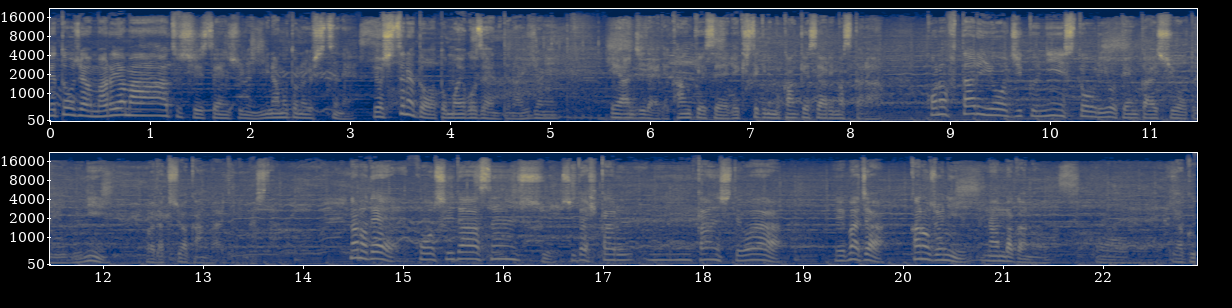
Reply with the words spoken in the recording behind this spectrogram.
で当時は丸山敦選手に源義経義経と巴御前っていうのは非常に、平安時代で関係性歴史的にも関係性ありますからこの2人を軸にストーリーを展開しようというふうに私は考えておりました。なのでこう志田選手志田ひかるに関しては、えまあ、じゃあ彼女に何らかの役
